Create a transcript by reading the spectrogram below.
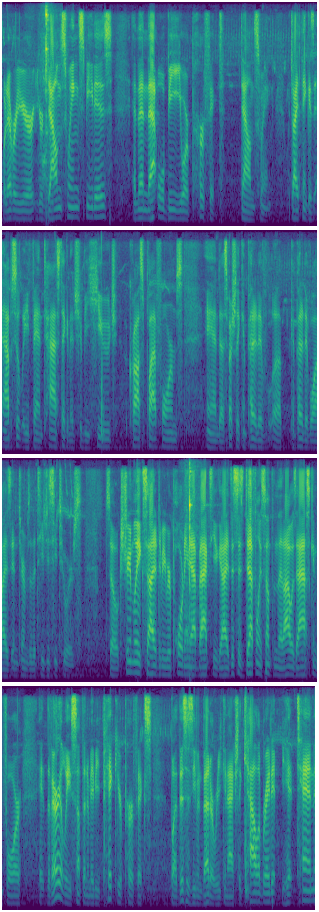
whatever your your downswing speed is and then that will be your perfect downswing, which I think is absolutely fantastic, and it should be huge across platforms and especially competitive uh, competitive wise in terms of the TGC tours. So extremely excited to be reporting that back to you guys. This is definitely something that I was asking for, at the very least, something to maybe pick your perfects. But this is even better, where you can actually calibrate it. You hit 10,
